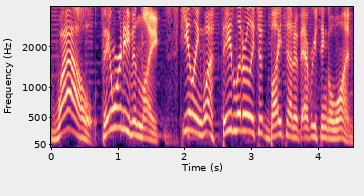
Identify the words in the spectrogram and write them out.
Wow, they weren't even like stealing what? They literally took bites out of every single one.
